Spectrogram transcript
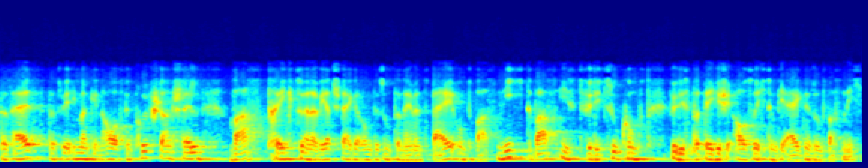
Das heißt, dass wir immer genau auf den Prüfstand stellen, was trägt zu einer Wertsteigerung des Unternehmens bei und was nicht, was ist für die Zukunft, für die strategische Ausrichtung geeignet und was nicht.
